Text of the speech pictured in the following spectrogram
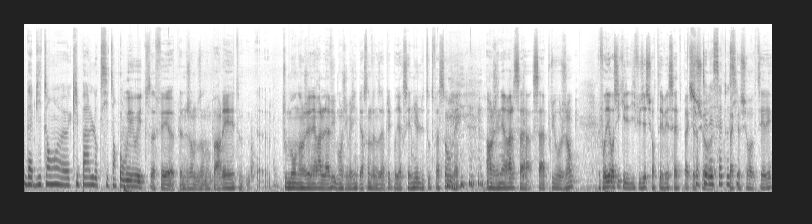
d'habitants euh, qui parlent l'occitan? Oui, oui, tout à fait. Plein de gens nous en ont parlé. Tout le monde en général l'a vu. Bon, j'imagine personne va nous appeler pour dire que c'est nul de toute façon, mais en général, ça, ça a plu aux gens. Il faut dire aussi qu'il est diffusé sur TV7, pas que Sur sur, TV7 euh, pas aussi. que sur Rock Télé.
